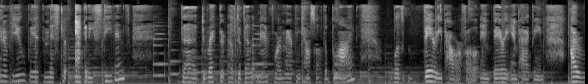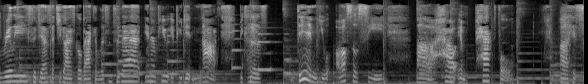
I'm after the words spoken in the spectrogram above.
interview with Mr. Anthony Stevens, the Director of Development for American Council of the Blind, was very powerful and very impacting. I really suggest that you guys go back and listen to that interview if you did not, because then you will also see uh, how impactful uh, his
